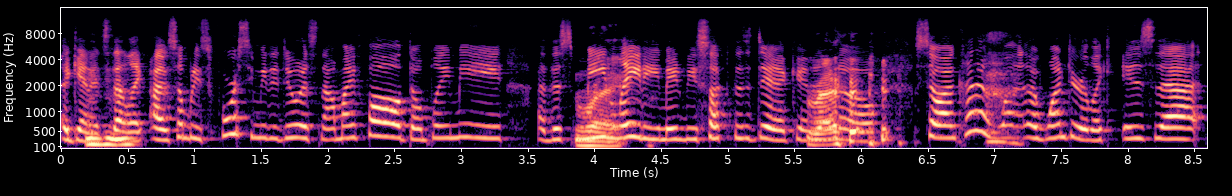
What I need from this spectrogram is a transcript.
again, it's mm-hmm. that like oh, somebody's forcing me to do it. It's not my fault. Don't blame me. Uh, this mean right. lady made me suck this dick, and right. I know. So I kind of I wonder, like, is that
